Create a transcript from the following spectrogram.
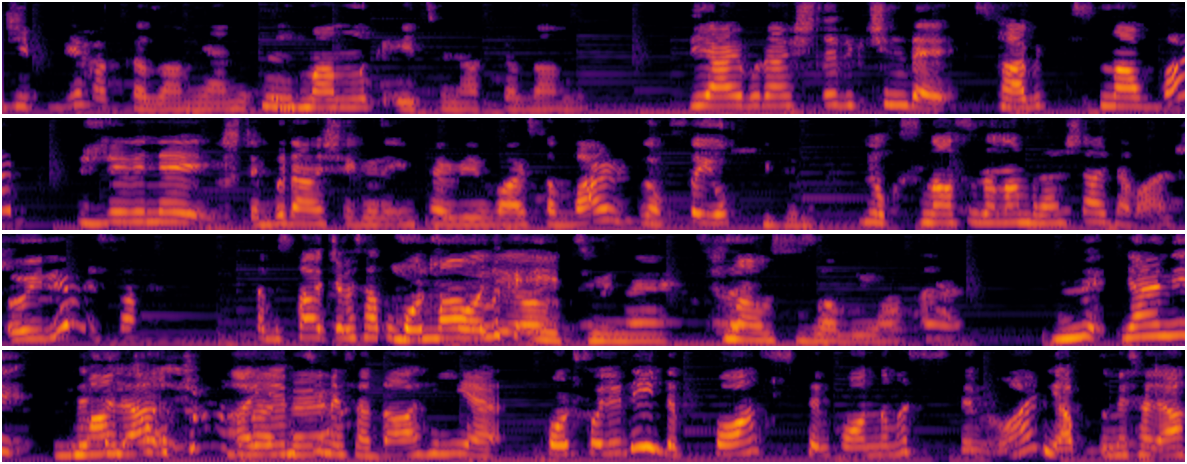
GP'ye hak kazandın. Yani uzmanlık eğitimine hak kazandın. Diğer branşlar için de sabit bir sınav var. Üzerine işte branşa göre interview varsa var yoksa yok gibi. Yok sınavsız alan branşlar da var. Öyle mi? Sa- Tabii sadece mesela Uzmanlık portfolyo. eğitimine sınavsız alıyor. Ne- yani Mesela IMT bende. mesela dahiliye portfolyo değil de puan sistemi, puanlama sistemi var. Yaptım mesela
